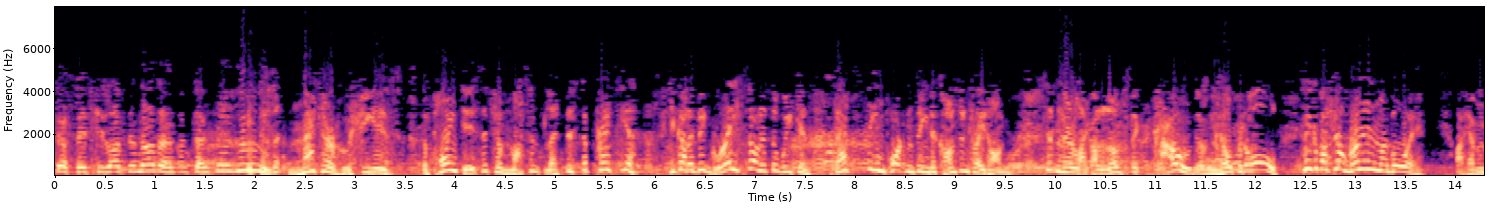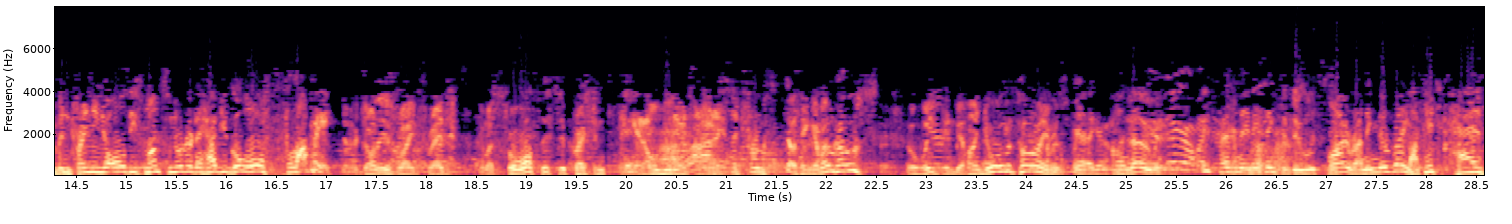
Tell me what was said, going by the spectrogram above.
Just said she loved another, and I don't know who. It doesn't matter who she is. The point is that you mustn't let this depress you. You got a big race on at the weekend. That's the important thing to concentrate on. Sitting there like a lovesick cow doesn't help at all. Think about your running, my boy. I haven't been training you all these months in order to have you go all sloppy. No, Johnny's right, Fred. You must throw off this depression and get on with your Ah, training. that's the truth. Nothing about us. Oh, We've been behind you all the time. Yeah, yeah, I know, but it hasn't anything to do with my running the race. But it has.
